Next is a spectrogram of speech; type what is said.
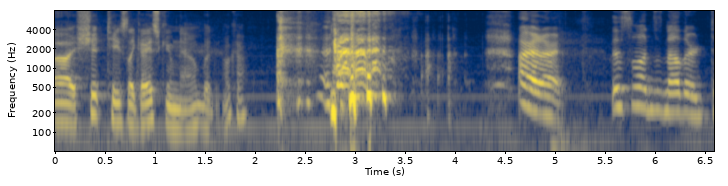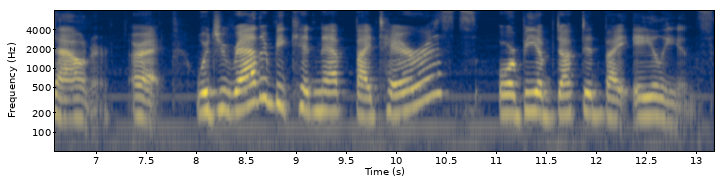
uh, shit taste like ice cream now, but okay. All right, all right. This one's another downer. All right. Would you rather be kidnapped by terrorists or be abducted by aliens?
